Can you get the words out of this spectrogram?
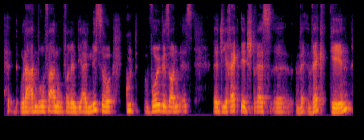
oder Anrufer, Anruferin, die einem nicht so gut wohlgesonnen ist, äh, direkt den Stress äh, weggehen.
